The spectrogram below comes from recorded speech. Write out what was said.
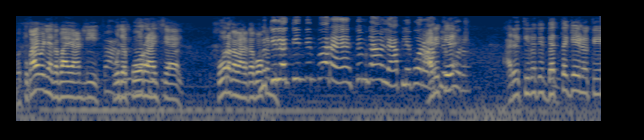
मग तू काय म्हणली आता बाई आणली उद्या पोरं. आणशाल पोरं का मला काय मग बोकड? तिला तीन तीन पोरं आहे. तुम्ही काय म्हणले आपले पोरं अरे आपले ते- पोरं? अरे तिला ते दत्त गेलो ते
